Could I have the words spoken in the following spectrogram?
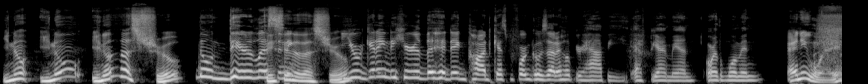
You know, you know, you know that's true. No, they're listening. They say listening. that that's true. You're getting to hear the Hidig podcast before it goes out. I hope you're happy, FBI man or the woman. Anyway,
